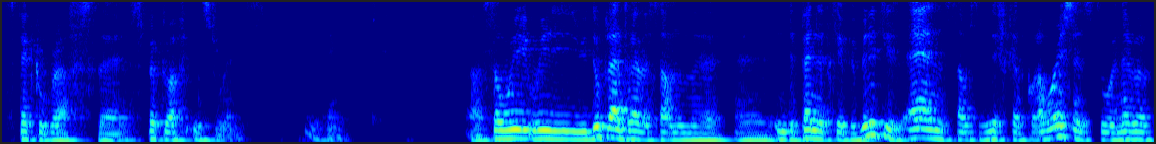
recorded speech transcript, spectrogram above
spectrographs, spectrograph instruments. Okay. Uh, so we, we, we, do plan to have some uh, uh, independent capabilities and some significant collaborations to enable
